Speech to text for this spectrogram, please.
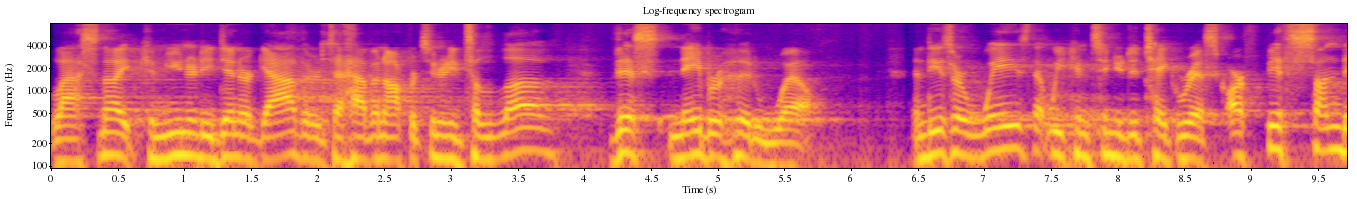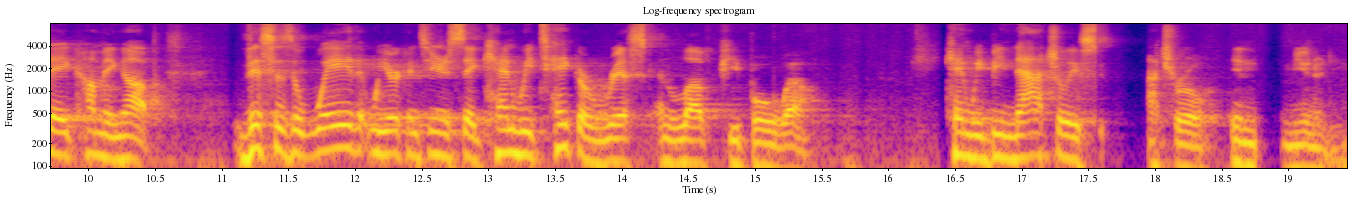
Last night, community dinner gathered to have an opportunity to love this neighborhood well. And these are ways that we continue to take risk. Our fifth Sunday coming up, this is a way that we are continuing to say, can we take a risk and love people well? Can we be naturally natural in community.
